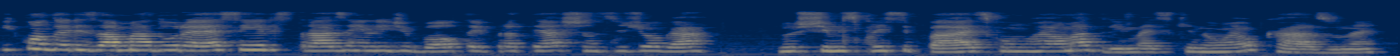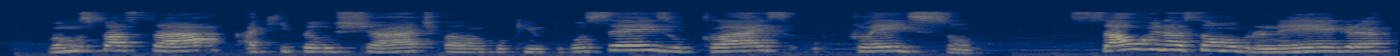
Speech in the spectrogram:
e quando eles amadurecem, eles trazem ele de volta para ter a chance de jogar nos times principais, como o Real Madrid, mas que não é o caso, né? Vamos passar aqui pelo chat, falar um pouquinho com vocês. O Clays, o Cleison. Salve nação rubro-negra.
